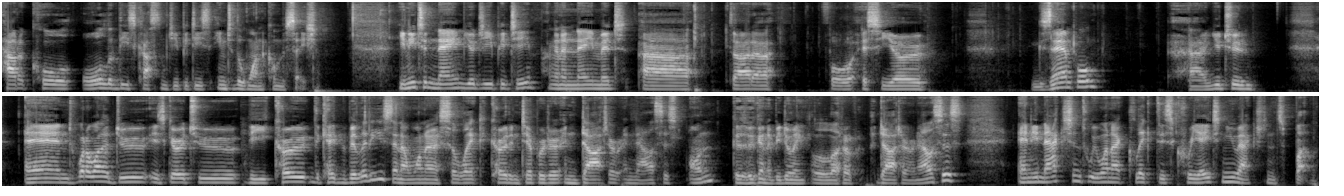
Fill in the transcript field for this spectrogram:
how to call all of these custom GPTs into the one conversation. You need to name your GPT. I'm going to name it uh, data for SEO example, uh, YouTube. And what I want to do is go to the code, the capabilities, and I want to select code interpreter and data analysis on because we're going to be doing a lot of data analysis. And in actions, we want to click this create new actions button.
